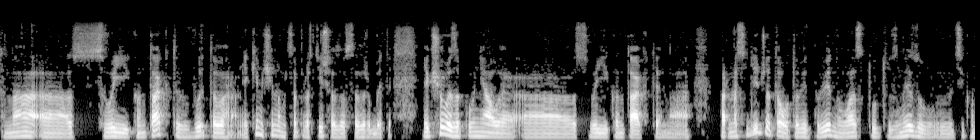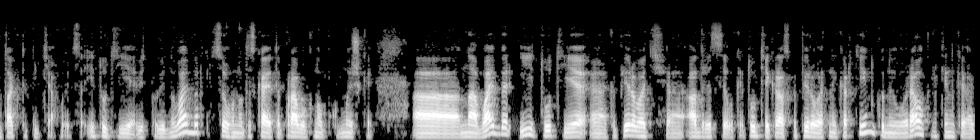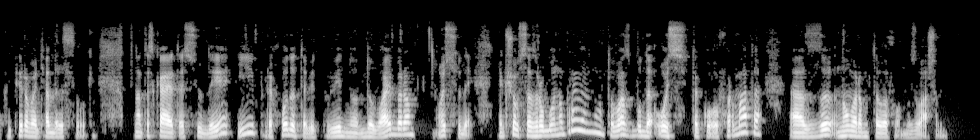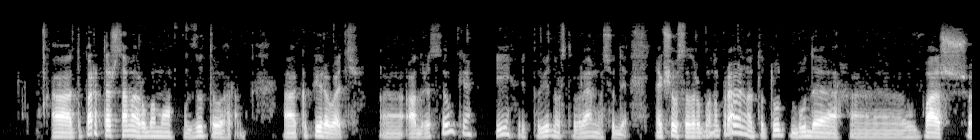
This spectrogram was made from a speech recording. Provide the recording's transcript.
на е, свої контакти в Telegram. Яким чином це простіше за все зробити? Якщо ви заповняли е, свої контакти на Pharmacy Digital, то відповідно у вас тут знизу ці контакти підтягуються. І тут є відповідно Viber. Для цього натискаєте праву кнопку мишки на Viber, і тут є е, копірувати е, адрес ссылки. Тут якраз копірувати не картинку, не URL картинки, а копірувати адрес ссылки. Натискаєте сюди і переходите відповідно до Viber ось сюди. Якщо все зроблено правильно, то у вас буде ось такого формату з номером телефону з вашим. Тепер те ж саме робимо з Telegram. Копірувати е, адрес ссылки і, відповідно, вставляємо сюди. Якщо все зроблено правильно, то тут буде е, ваш е,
